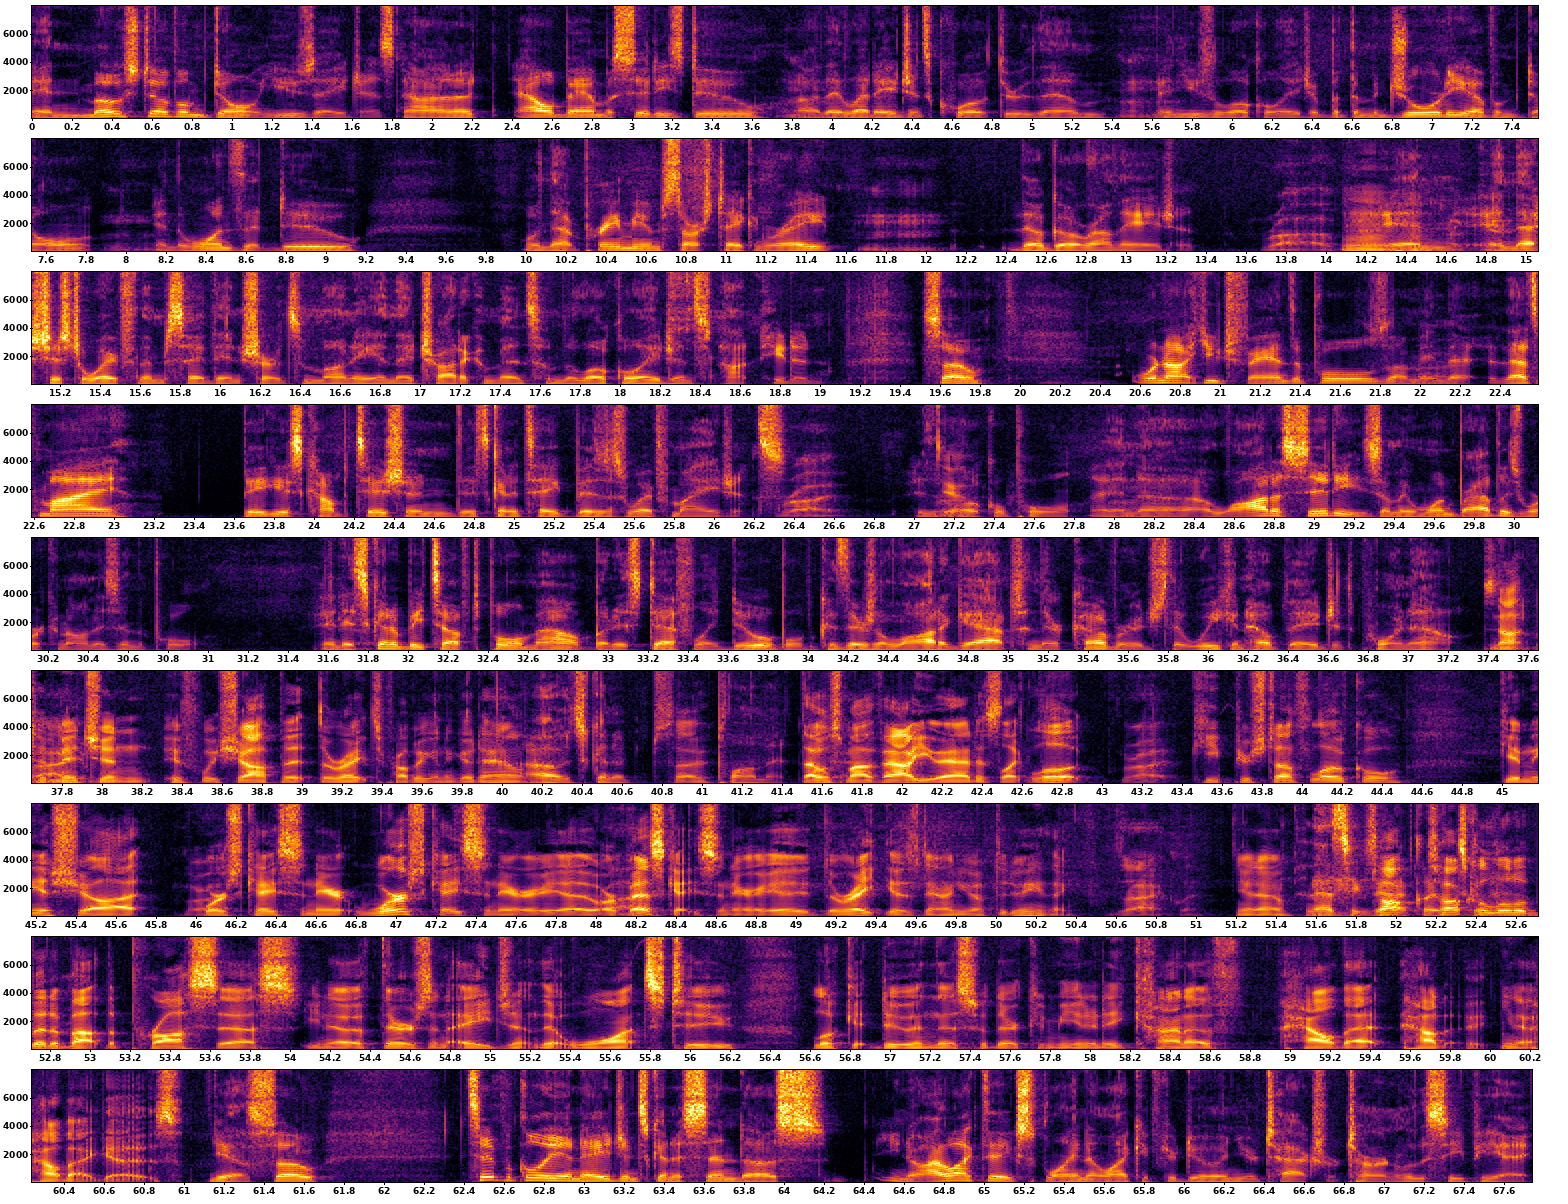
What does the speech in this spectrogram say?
and most of them don't use agents. Now, I know Alabama cities do. Uh, mm-hmm. they let agents quote through them mm-hmm. and use a local agent, but the majority of them don't. Mm-hmm. And the ones that do, when that premium starts taking rate, they'll go around the agent. right okay. And and that's just a way for them to save the insured some money, and they try to convince them the local agent's not needed. So we're not huge fans of pools. I mean, that, that's my biggest competition that's going to take business away from my agents right is the Yeah. local pool. And uh, a lot of cities, I mean, one Bradley's working on is in the pool. And it's going to be tough to pull them out, but it's definitely doable because there's a lot of gaps in their coverage that we can help the agents point out. Not to mention, if we shop it, the rate's probably going to go down. Oh, it's going to so plummet. that was my value add. Is like, look, Right. keep your stuff local. Give me a shot. Right. Worst case scenario, worst case scenario, or Right. best case scenario, the rate goes down. You don't have to do anything. exactly You know, And that's exactly talk, what's talk a gonna little bit about the process. You know, if there's an agent that wants to look at doing this with their community, kind of how that how you know how that goes. Yeah. So typically, an agent's going to send us, you know, I like to explain it like if you're doing your tax return with a CPA.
